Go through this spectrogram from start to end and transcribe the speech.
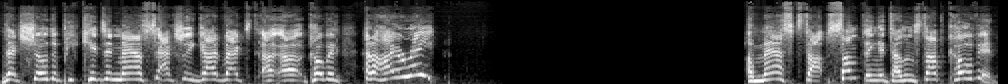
that show that kids in masks actually got vac- uh, uh, COVID at a higher rate. A mask stops something, it doesn't stop COVID.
